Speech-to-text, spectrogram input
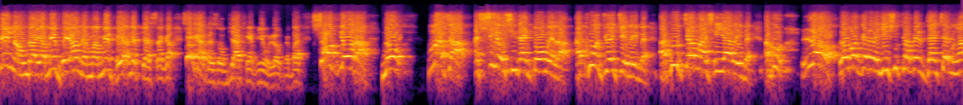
မင်းနောင်တရမင်းဖះနဲ့မမင်းဖះနဲ့ပြဆက်ကဆက်ကပဲဆိုဖះခင်မျိုးလို့ပဲရှောက်ပြောတာ no မတ်စာအရှိအရှိတိုင်းတိုးဝင်လာအခုအကျွေးကျင်လိမ့်မယ်အခုကျမ်းမာရှင်းရလိမ့်မယ်အခုလောလောကကတော့ယေရှုခရစ်ရဲ့တန်ချက်ငါ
